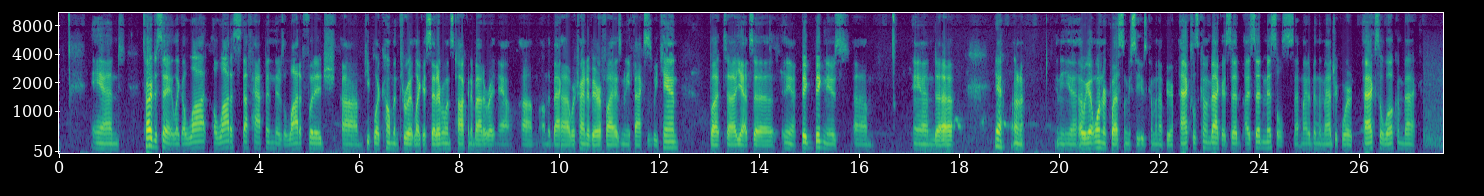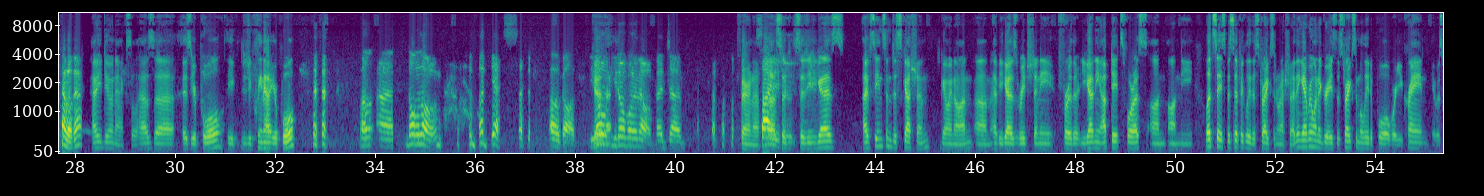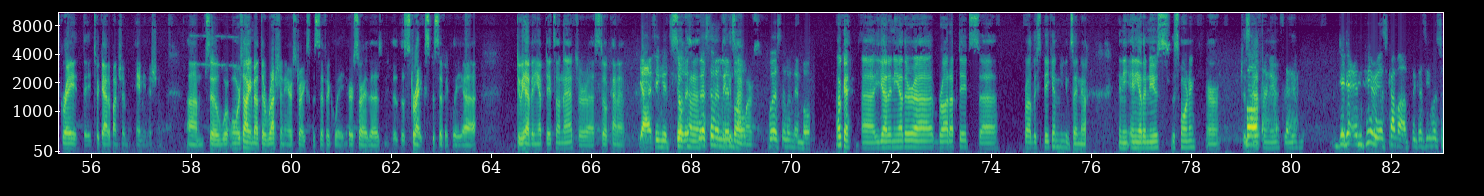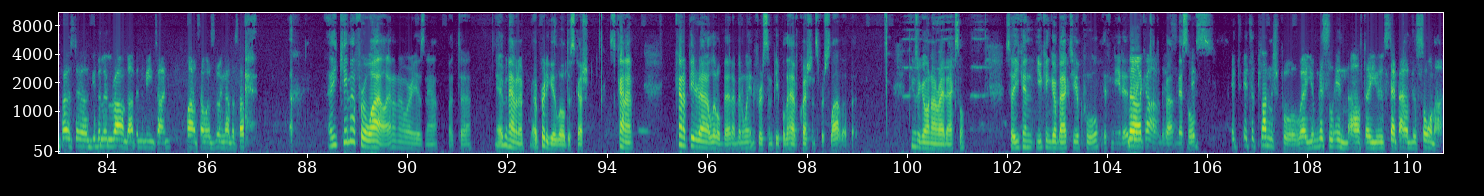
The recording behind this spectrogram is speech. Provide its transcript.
and it's hard to say. Like a lot, a lot of stuff happened. There's a lot of footage. Um, people are combing through it. Like I said, everyone's talking about it right now. Um, on the back, uh, we're trying to verify as many facts as we can. But uh, yeah, it's a yeah, big, big news. Um, and uh, yeah, I don't know. Any, uh, oh, we got one request. Let me see who's coming up here. Axel's coming back. I said I said missiles. That might have been the magic word. Axel, welcome back. Hello there. How you doing, Axel? How's uh is your pool? You, did you clean out your pool? well, uh, not alone, but yes. oh God, you Good. don't you don't want to know, but uh, Fair enough. Uh, so, so do you guys? I've seen some discussion going on. Um, have you guys reached any further? You got any updates for us on on the? Let's say specifically the strikes in Russia. I think everyone agrees the strikes in Melitopol were Ukraine. It was great. They took out a bunch of ammunition. Um, so we're, when we're talking about the Russian airstrike specifically, or sorry, the the strike specifically, uh, do we have any updates on that, or uh, still kind of yeah, I think it's Still still, kinda we're still in think it's high limbo. We're still in limbo. Okay. Uh, you got any other uh, broad updates? Broadly speaking, you can say no. Any any other news this morning or this Well, afternoon for you? Did Imperius come up because he was supposed to give a little roundup in the meantime whilst I was doing other stuff? Uh, He came up for a while. I don't know where he is now, but uh, yeah, we've been having a, a pretty good little discussion. It's kind of kind of petered out a little bit. I've been waiting for some people to have questions for Slava, but things are going all right, Axel. So you can you can go back to your pool if needed. No, I can can't. Talk about It's- missiles. It, it's a plunge pool where you missile in after you step out of the sauna,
